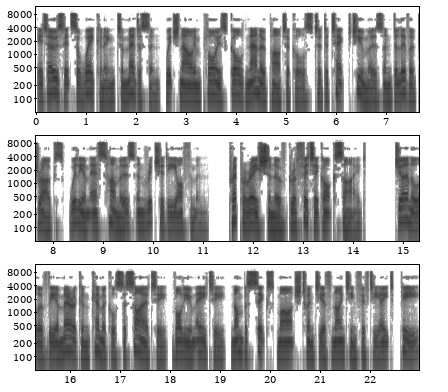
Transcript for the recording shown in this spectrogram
it owes its awakening to medicine, which now employs gold nanoparticles to detect tumors and deliver drugs. William S. Hummers and Richard E. Offeman. Preparation of graphitic oxide. Journal of the American Chemical Society, Volume 80, Number 6, March 20, 1958, p.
